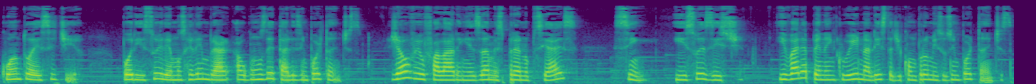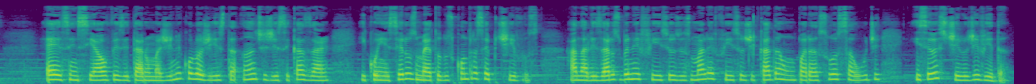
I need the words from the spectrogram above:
quanto a esse dia. Por isso, iremos relembrar alguns detalhes importantes. Já ouviu falar em exames pré-nupciais? Sim, isso existe e vale a pena incluir na lista de compromissos importantes. É essencial visitar uma ginecologista antes de se casar e conhecer os métodos contraceptivos, analisar os benefícios e os malefícios de cada um para a sua saúde e seu estilo de vida.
